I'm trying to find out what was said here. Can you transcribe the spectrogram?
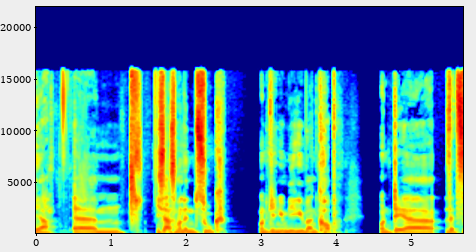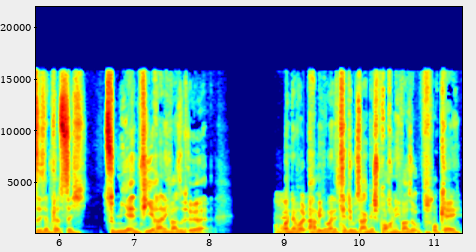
Ja, ähm, ich saß mal in einem Zug und ging mir gegenüber ein Cop und der setzte sich dann plötzlich zu mir in Vierer und ich war so, äh. Mhm. Und er hat mich über meine Tattoos angesprochen. Ich war so, okay.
